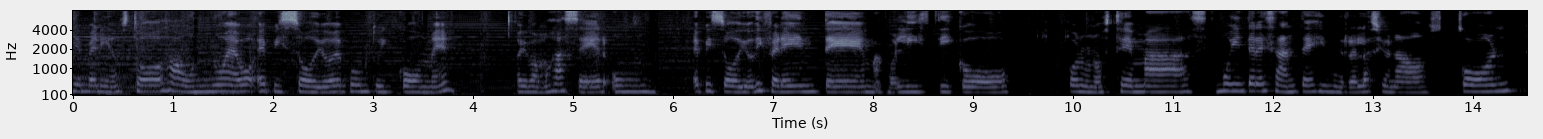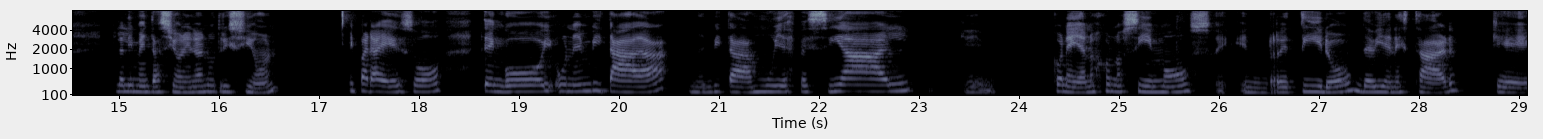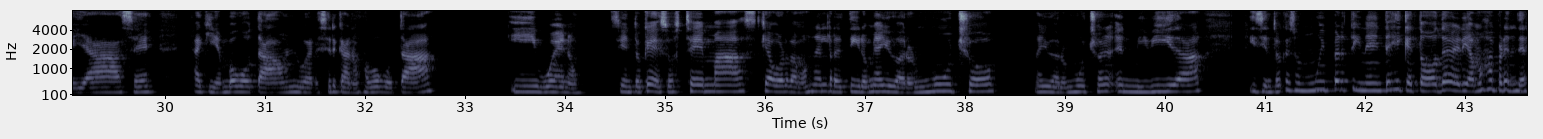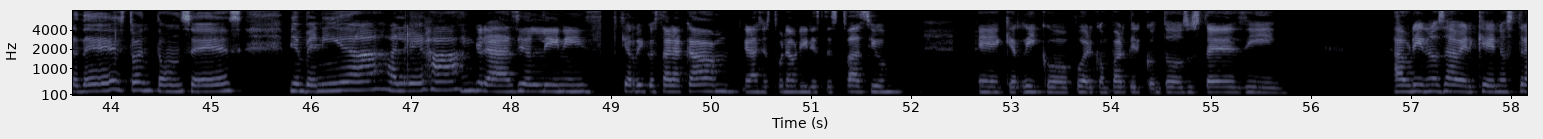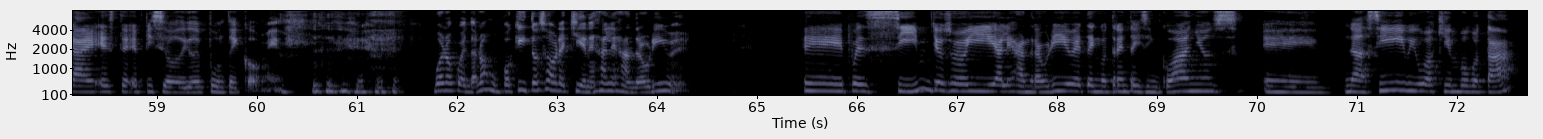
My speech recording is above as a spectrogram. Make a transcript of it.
bienvenidos todos a un nuevo episodio de Punto y Come. Hoy vamos a hacer un episodio diferente, más holístico, con unos temas muy interesantes y muy relacionados con la alimentación y la nutrición. Y para eso tengo hoy una invitada, una invitada muy especial. Eh, con ella nos conocimos en un retiro de bienestar que ella hace aquí en Bogotá o en lugares cercanos a Bogotá. Y bueno, siento que esos temas que abordamos en el retiro me ayudaron mucho, me ayudaron mucho en, mi vida y siento que son muy pertinentes y que todos deberíamos aprender de esto. Entonces, bienvenida, Aleja. Gracias, Linis. Qué rico estar acá. Gracias por abrir este espacio. Eh, qué rico poder compartir con todos ustedes y abrirnos a ver qué nos trae este episodio de Punta y Come. bueno, cuéntanos un poquito sobre quién es Alejandra Uribe. Eh, pues sí, yo soy Alejandra Uribe, tengo 35 años, eh, nací, vivo aquí en Bogotá.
